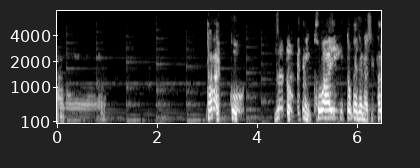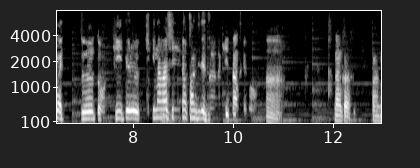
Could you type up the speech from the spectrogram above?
のーただ、こう、ずっと別に怖いとかじゃなし、ただずっと聞いてる、聞き流しな感じでずっと聞いてたんですけど、うん。なんか、あのー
